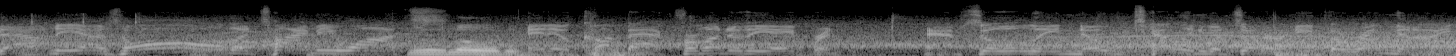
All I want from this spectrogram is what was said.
He's out, and he has all the time he wants. Reloaded. And he'll come back from under the apron. Absolutely no telling what's underneath the ring tonight.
